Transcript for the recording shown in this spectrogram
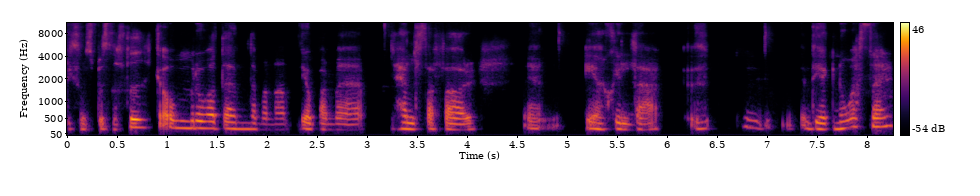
liksom specifika områden där man jobbar med hälsa för eh, enskilda eh, diagnoser,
